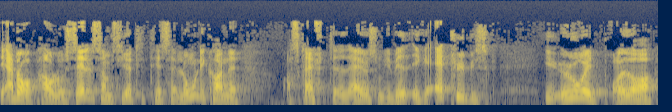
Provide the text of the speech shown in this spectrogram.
Det er dog Paulus selv, som siger til Thessalonikerne, og skriftet er jo, som I ved, ikke atypisk. I øvrigt, brødre,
